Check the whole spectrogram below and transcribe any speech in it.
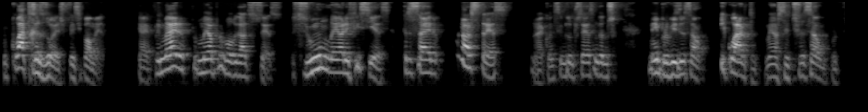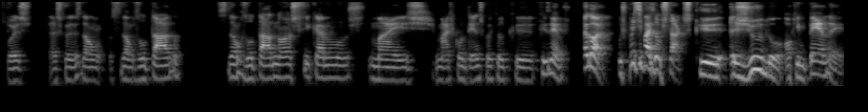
Por quatro razões, principalmente. Okay? Primeiro, por maior probabilidade de sucesso. Segundo, maior eficiência. Terceiro, menor stress. Não é? Quando seguimos um processo, não estamos na improvisação. E quarto, maior satisfação, porque depois as coisas dão, se dão resultado se dão resultado, nós ficamos mais, mais contentes com aquilo que fizemos. Agora, os principais obstáculos que ajudam ou que impedem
